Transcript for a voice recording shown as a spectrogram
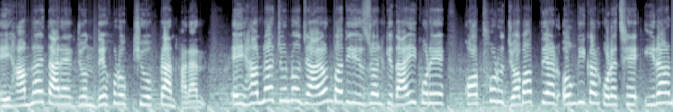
এই হামলায় তার একজন দেহরক্ষীও প্রাণ হারান। এই হামলার জন্য জায়নবাদী ইসরায়েলকে দায়ী করে কঠোর জবাব দেওয়ার অঙ্গীকার করেছে ইরান,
